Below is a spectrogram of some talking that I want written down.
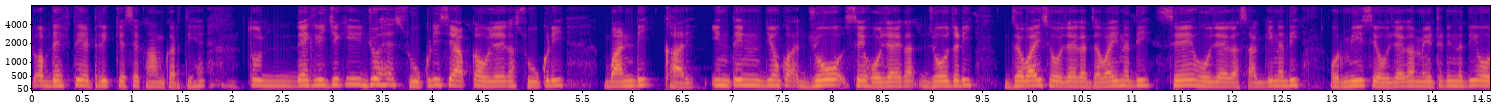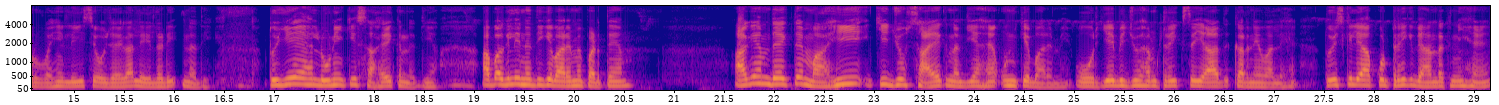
तो अब देखते हैं ट्रिक कैसे काम करती हैं। तो देख लीजिए कि जो है सूकड़ी से आपका हो जाएगा। सूकड़ी बांडी खारी। इन तीन नदियों का जो से हो जाएगा जोजड़ी, जवाई से हो जाएगा जवाई नदी, से हो जाएगा सागी नदी और मी से हो जाएगा मेठड़ी नदी और वहीं ली से हो जाएगा लेलड़ी नदी। तो ये है लूणी की सहायक नदियाँ। अब अगली नदी के बारे में पढ़ते हैं आगे हम देखते हैं माही की जो सहायक नदियाँ हैं उनके बारे में और ये भी जो हम ट्रिक से याद करने वाले हैं। तो इसके लिए आपको ट्रिक ध्यान रखनी है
